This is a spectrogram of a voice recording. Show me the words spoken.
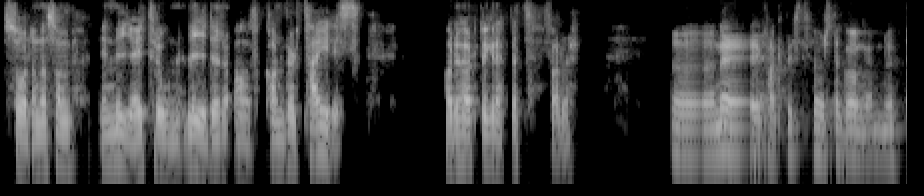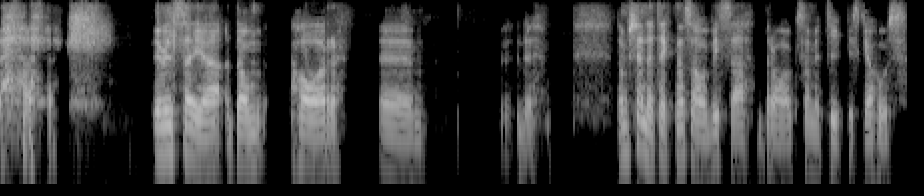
sådana som är nya i tron lider av convertitis. Har du hört begreppet förr? Uh, nej, faktiskt första gången nu. det vill säga, de har eh, de kännetecknas av vissa drag som är typiska hos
